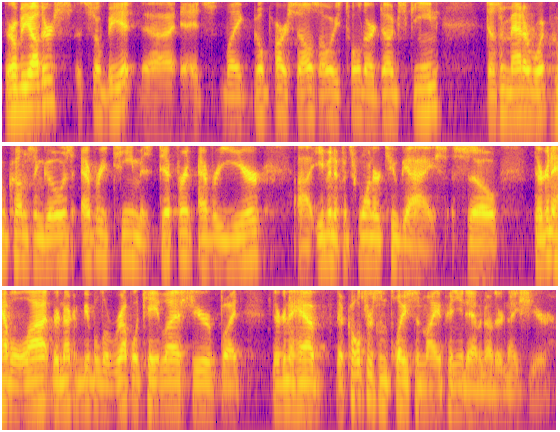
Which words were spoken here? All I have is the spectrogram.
there'll be others. So be it. Uh, it's like Bill Parcells always told our Doug Skene doesn't matter what who comes and goes. Every team is different every year, uh, even if it's one or two guys. So they're going to have a lot. They're not going to be able to replicate last year, but they're going to have the cultures in place, in my opinion, to have another nice year.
